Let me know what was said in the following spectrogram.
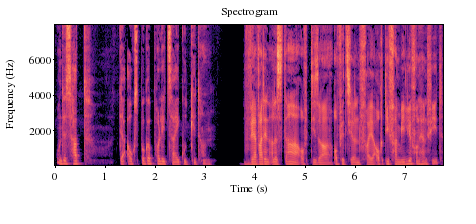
und es hat der Augsburger Polizei gut getan. Wer war denn alles da auf dieser offiziellen Feier? Auch die Familie von Herrn Fied?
